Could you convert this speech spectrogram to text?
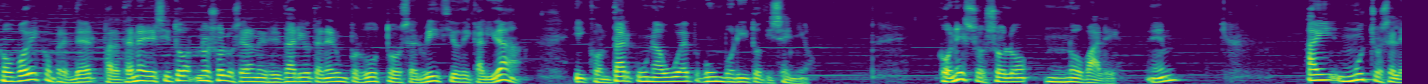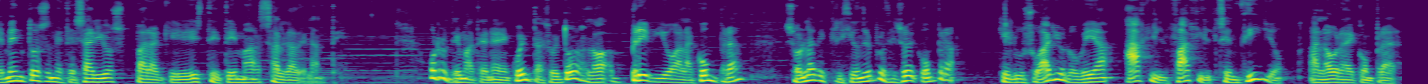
Como podéis comprender, para tener éxito no solo será necesario tener un producto o servicio de calidad y contar con una web con un bonito diseño. Con eso solo no vale. ¿eh? Hay muchos elementos necesarios para que este tema salga adelante. Otro tema a tener en cuenta, sobre todo previo a la compra, son la descripción del proceso de compra, que el usuario lo vea ágil, fácil, sencillo a la hora de comprar.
